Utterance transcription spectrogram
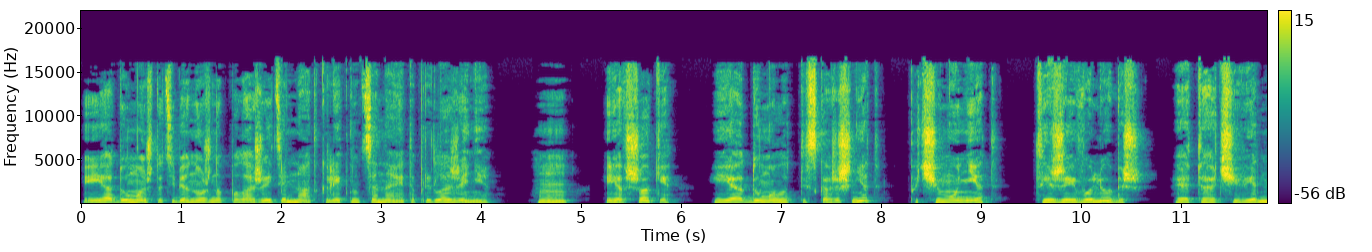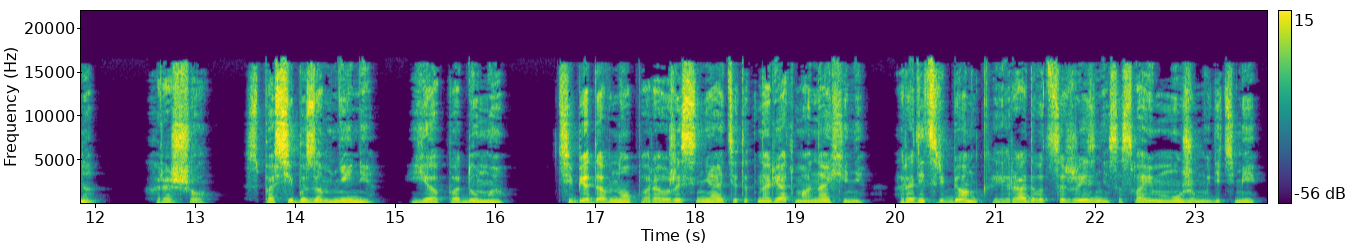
И я думаю, что тебе нужно положительно откликнуться на это предложение. Хм, я в шоке. Я думала, ты скажешь нет. Почему нет? Ты же его любишь. Это очевидно? Хорошо. Спасибо за мнение. Я подумаю. Тебе давно пора уже снять этот наряд монахини, родить ребенка и радоваться жизни со своим мужем и детьми.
